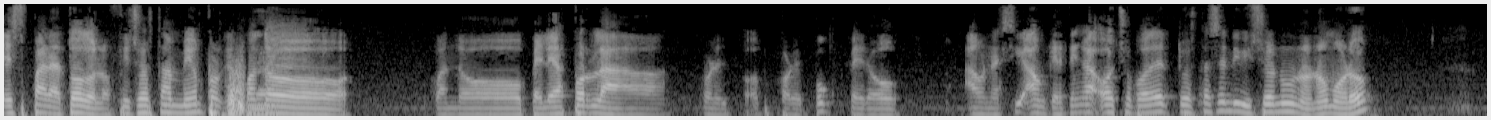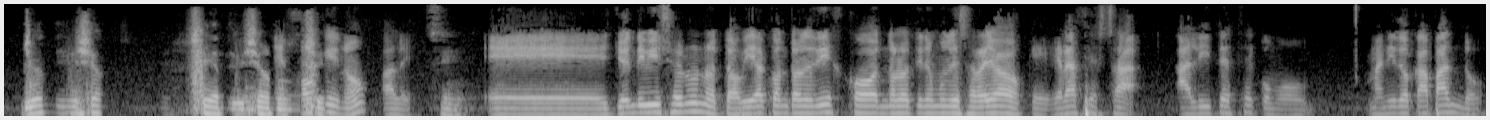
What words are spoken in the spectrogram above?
es para todos, los fisos también, porque es cuando, cuando peleas por la, por el, por el puck, pero aún así, aunque tenga 8 poder, tú estás en división 1, ¿no, Moro? yo en división, sí, en división En 1, hockey, sí. ¿no? Vale. Sí. Eh, yo en División 1 todavía el control de disco no lo tiene muy desarrollado, que gracias a, al ITC como me han ido capando,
